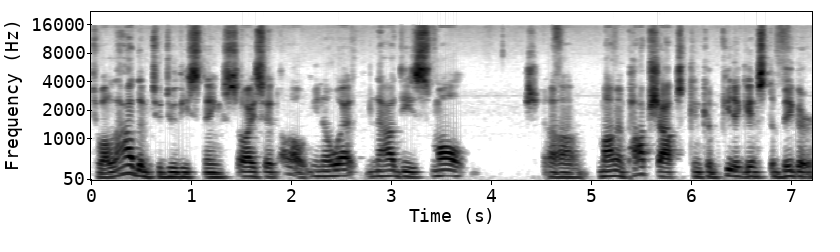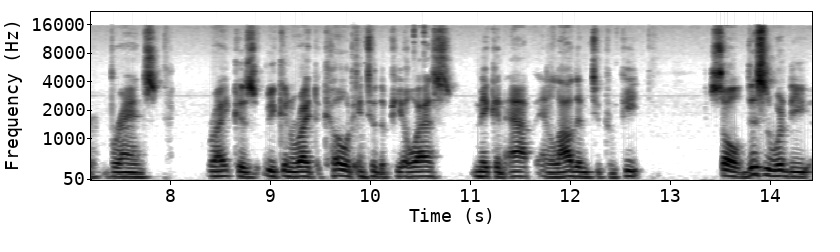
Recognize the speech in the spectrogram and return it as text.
to allow them to do these things. So i said oh you know what? Now these small uh, mom and pop shops can compete against the bigger brands right? Because we can write the code into the pos make an app and allow them to compete so this is where the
